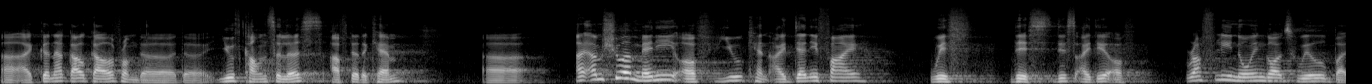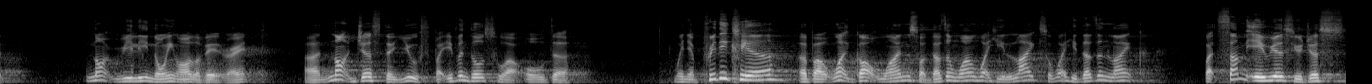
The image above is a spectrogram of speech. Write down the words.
Uh, I kena gao gao from the, the youth counselors after the camp. Uh, I, I'm sure many of you can identify with this, this idea of roughly knowing God's will, but not really knowing all of it, right? uh, not just the youth, but even those who are older. When you're pretty clear about what God wants or doesn't want, what He likes or what He doesn't like, but some areas you just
